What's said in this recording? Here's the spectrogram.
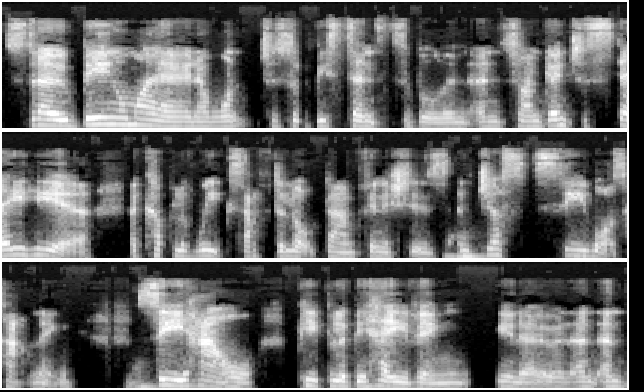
So being on my own i want to sort of be sensible and, and so i'm going to stay here a couple of weeks after lockdown finishes and mm. just see what's happening see how people are behaving you know and, and, and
